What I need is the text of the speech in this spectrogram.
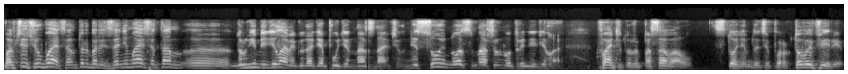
Вообще, Чубайс, Анатолий Борисович, занимайся там э, другими делами, куда тебя Путин назначил. Не суй нос в наши внутренние дела. Хватит уже, пасовал. Стонем до сих пор. Кто в эфире?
